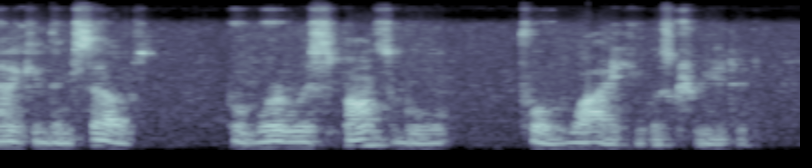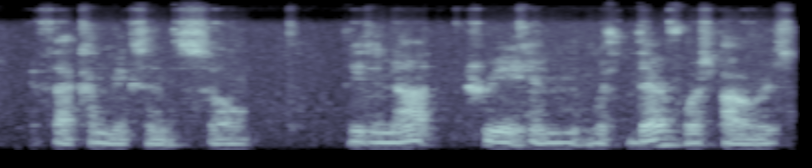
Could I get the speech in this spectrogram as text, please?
Anakin themselves, but were responsible for why he was created, if that kind of makes sense. So they did not create him with their force powers,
